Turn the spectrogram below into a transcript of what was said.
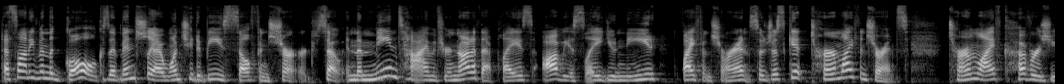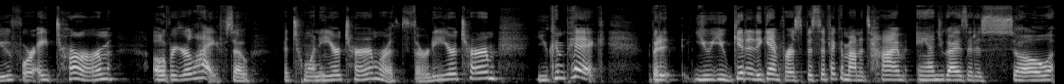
that's not even the goal because eventually I want you to be self insured. So in the meantime, if you're not at that place, obviously you need life insurance. So just get term life insurance. Term life covers you for a term over your life. So a 20 year term or a 30 year term, you can pick but it, you you get it again for a specific amount of time and you guys it is so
